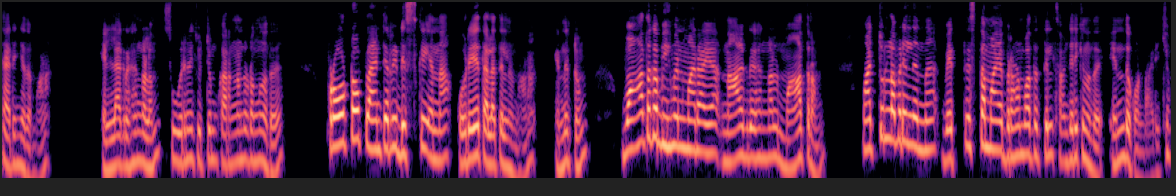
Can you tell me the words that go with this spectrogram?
ചരിഞ്ഞതുമാണ്. എല്ലാ ഗ്രഹങ്ങളും സൂര്യന് ചുറ്റും കറങ്ങാൻ തുടങ്ങുന്നത് പ്രോട്ടോ പ്ലാനറ്ററി ഡിസ്ക് എന്ന ഒരേ തലത്തിൽ നിന്നാണ്. എന്നിട്ടും വാതക ഭീമന്മാരായ നാല് ഗ്രഹങ്ങൾ മാത്രം മറ്റുള്ളവരിൽ നിന്ന് വ്യത്യസ്തമായ ഭ്രമണപഥത്തിൽ സഞ്ചരിക്കുന്നത് എന്തുകൊണ്ടായിരിക്കും?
